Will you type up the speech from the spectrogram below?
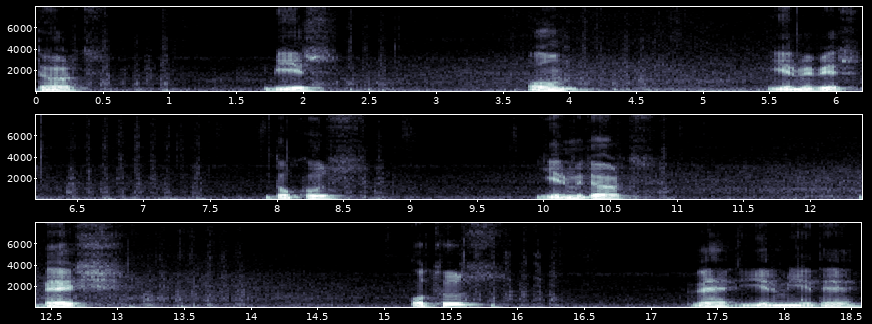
4 1 10 21 9 24 5 30 ve 27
